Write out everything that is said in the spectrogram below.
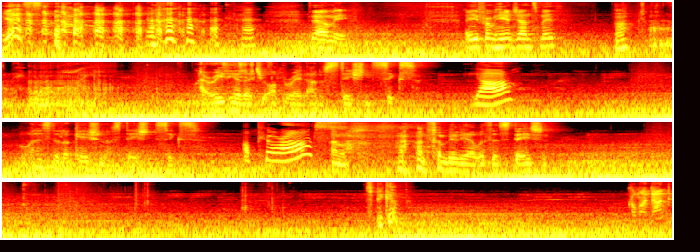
Yes. Tell me, are you from here, John Smith? Huh? I read here that you operate out of Station 6. Yeah? What is the location of Station 6? Up your ass? I'm, I'm unfamiliar with this station. Speak up. Kommandant,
